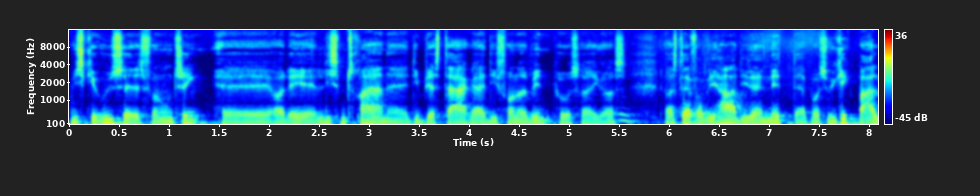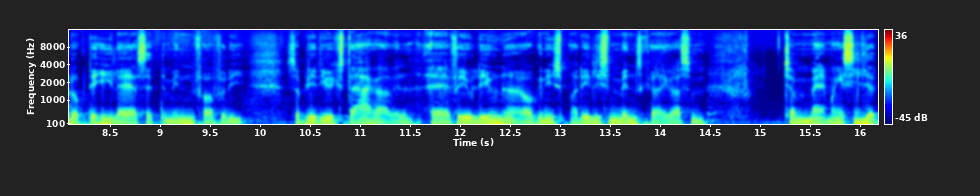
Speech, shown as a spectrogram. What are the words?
vi skal udsættes for nogle ting, øh, og det er ligesom træerne, de bliver stærkere, at de får noget vind på sig, ikke også? Mm. Det er også derfor, vi har de der net der på, så vi kan ikke bare lukke det helt af og sætte dem indenfor, fordi så bliver de jo ikke stærkere, vel? Øh, for det er jo levende organismer, det er ligesom mennesker, ikke også? Som, som man, man kan sige, at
